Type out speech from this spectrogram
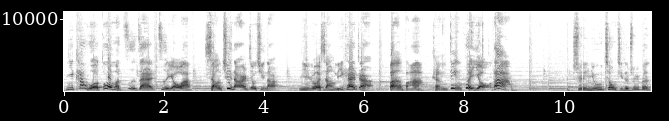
你看我多么自在自由啊，想去哪儿就去哪儿。你若想离开这儿，办法肯定会有的。”水牛焦急地追问：“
